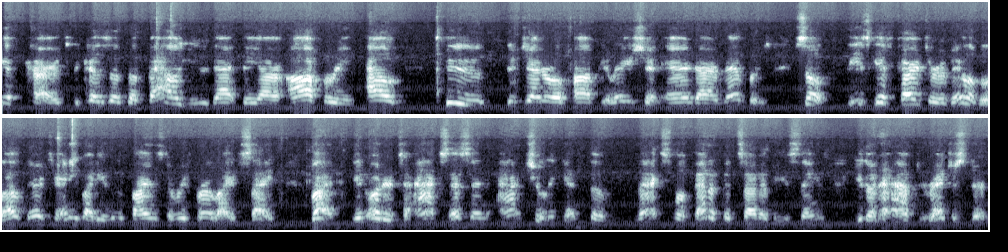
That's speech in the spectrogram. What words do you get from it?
gift cards because of the value that they are offering out to the general population and our members. So these gift cards are available out there to anybody who finds the Refer Life site. But in order to access and actually get the maximum benefits out of these things, you're going to have to register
